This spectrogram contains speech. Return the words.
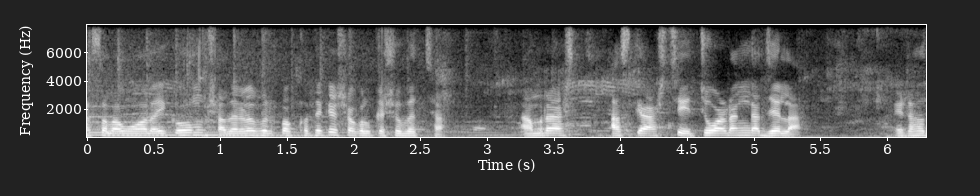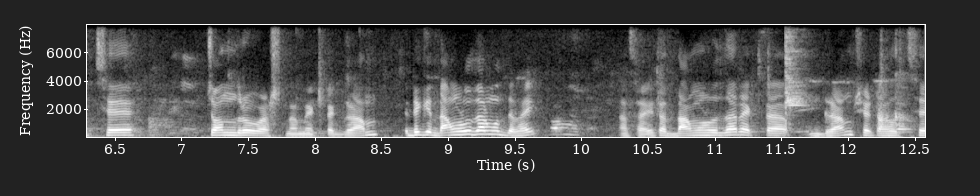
আসসালামু আলাইকুম আলফের পক্ষ থেকে সকলকে শুভেচ্ছা। আমরা আজকে আসছি চুয়াডাঙ্গা জেলা। এটা হচ্ছে চন্দ্রবাস নামে একটা গ্রাম। এটা কি দামরুদার মধ্যে ভাই? আচ্ছা এটা দামরুদার একটা গ্রাম, সেটা হচ্ছে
